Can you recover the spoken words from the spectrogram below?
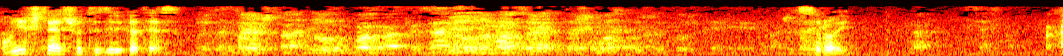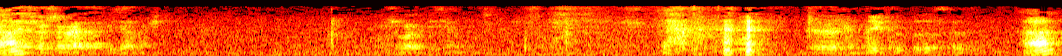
У них считают, что это деликатес. Сырой. А? А?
